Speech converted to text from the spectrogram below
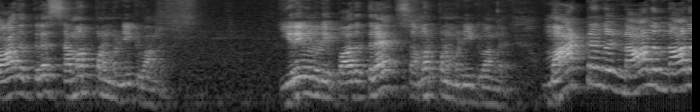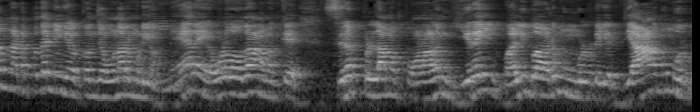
பாதத்துல சமர்ப்பணம் பண்ணிட்டு வாங்க. இறைவனுடைய பாதத்துல சமர்ப்பணம் பண்ணிட்டு வாங்க. மாற்றங்கள் நாளும் நாளும் நடப்பதை நீங்க கொஞ்சம் உணர முடியும். நேரம் எவ்வளவுதான் நமக்கு சிறப்பு இல்லாமல் போனாலும் இறை வழிபாடும் உங்களுடைய தியானமும் ஒரு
